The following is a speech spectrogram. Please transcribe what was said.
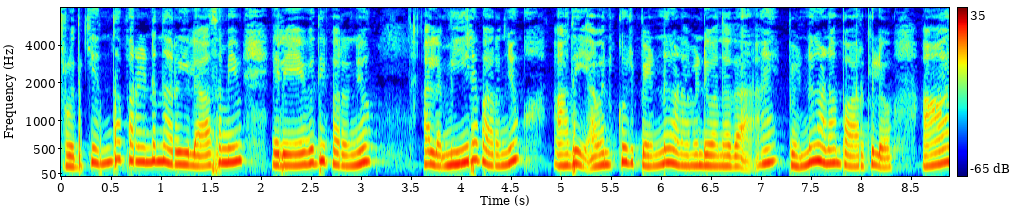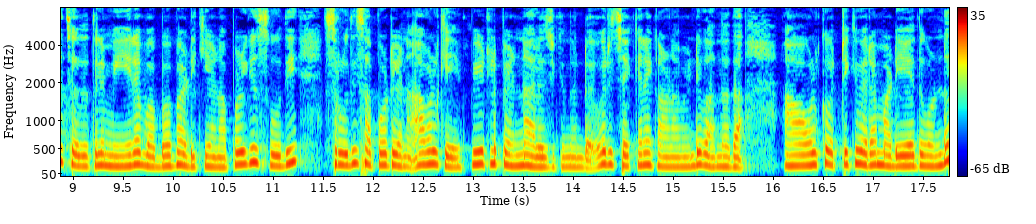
ശ്രുതിക്ക് എന്താ പറയേണ്ടതെന്ന് അറിയില്ല. ആ സമയം രേവതി പറഞ്ഞു അല്ല മീര പറഞ്ഞു അതെ അവനക്കൊരു പെണ്ണ് കാണാൻ വേണ്ടി വന്നതാ. ഏ പെണ്ണ് കാണാൻ പാർക്കിലോ? ആ ചോദ്യത്തിൽ മീര ബബബ അടിക്കുകയാണ്. അപ്പോഴേക്കും ശ്രുതി ശ്രുതി സപ്പോർട്ട് ചെയ്യണം. അവൾക്കേ വീട്ടിൽ പെണ്ണ് ആലോചിക്കുന്നുണ്ട്. ഒരു ചെക്കനെ കാണാൻ വേണ്ടി വന്നതാ. അവൾക്ക് ഒറ്റയ്ക്ക് വരാൻ മടിയായതുകൊണ്ട്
